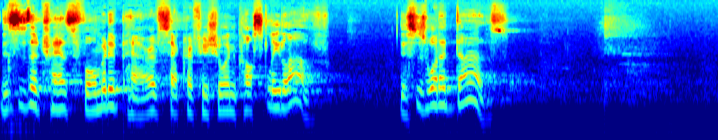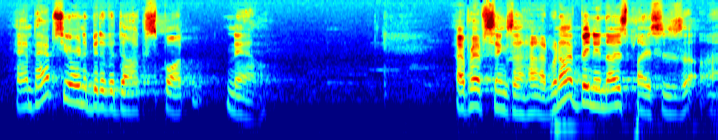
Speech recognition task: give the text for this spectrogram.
This is the transformative power of sacrificial and costly love. This is what it does. And perhaps you're in a bit of a dark spot now. Uh, perhaps things are hard. When I've been in those places, uh,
